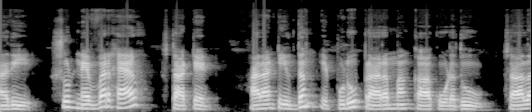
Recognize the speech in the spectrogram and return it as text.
అది షుడ్ నెవర్ హ్యావ్ స్టార్టెడ్ అలాంటి యుద్ధం ఎప్పుడూ ప్రారంభం కాకూడదు. చాలా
